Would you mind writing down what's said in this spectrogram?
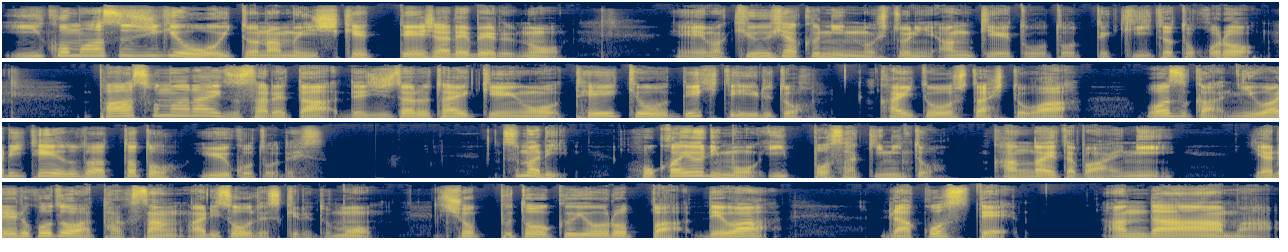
e コマース事業を営む意思決定者レベルの、えーまあ900人の人にアンケートを取って聞いたところ、パーソナライズされたデジタル体験を提供できていると回答した人は、わずか2割程度だったということです。つまり、他よりも一歩先にと考えた場合に、やれることはたくさんありそうですけれども、ショップトークヨーロッパでは、ラコステ、アンダーアーマ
